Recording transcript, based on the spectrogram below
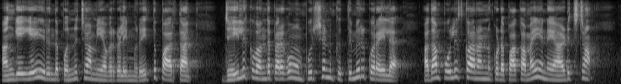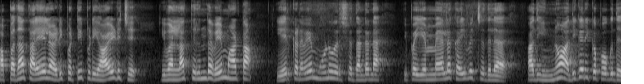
அங்கேயே இருந்த பொன்னுச்சாமி அவர்களை முறைத்து பார்த்தான். ஜெயிலுக்கு வந்த பிறகும் உன் புருஷனுக்கு திமிரு குறையல. அதான் போலீஸ்காரன்னு கூட பார்க்காம என்னை அடிச்சிட்டான். அப்போ தான் தலையில் அடிபட்டு இப்படி ஆயிடுச்சு. இவன்லாம் திருந்தவே மாட்டான். ஏற்கனவே மூணு வருஷ தண்டனை. இப்போ என் மேலே கை வச்சதில் அது இன்னும் அதிகரிக்க போகுது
